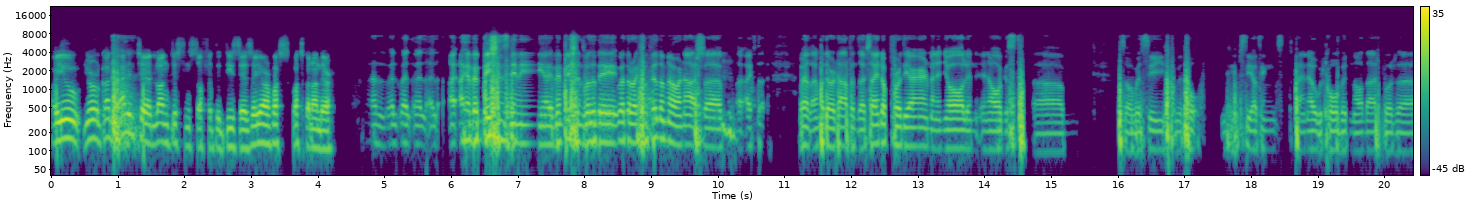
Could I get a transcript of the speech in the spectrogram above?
Are you you're gone mad into long distance stuff at the, these days? Are you? Or what's what's going on there? Well, well, well, well, I, I have ambitions, Denny. I have ambitions, whether they whether I fulfill them now or not. Um, I, have well, and whether it happens, I've signed up for the Ironman in Youghal in, in August. Um, so we'll see. We'll hope, we'll see how things pan out with COVID and all that. But uh,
